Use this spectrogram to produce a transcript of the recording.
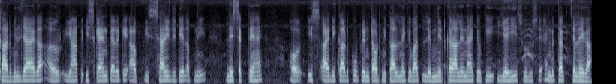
कार्ड मिल जाएगा और यहाँ पे स्कैन करके आपकी सारी डिटेल अपनी ले सकते हैं। और इस आईडी कार्ड को प्रिंट आउट निकालने के बाद लेमिनेट करा लेना है, क्योंकि यही शुरू से एंड तक चलेगा।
